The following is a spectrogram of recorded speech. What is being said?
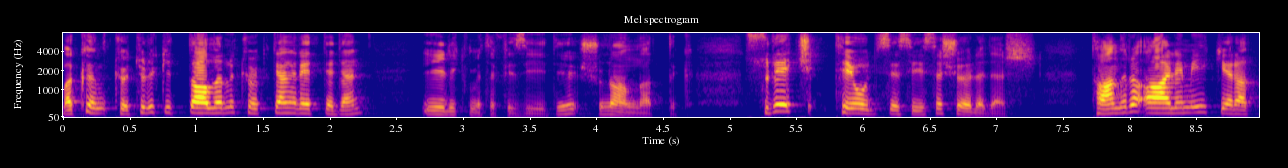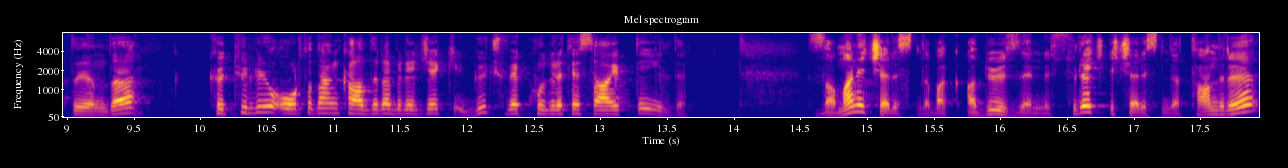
Bakın kötülük iddialarını kökten reddeden iyilik metafiziğiydi. Şunu anlattık. Süreç teodisesi ise şöyle der. Tanrı alemi ilk yarattığında kötülüğü ortadan kaldırabilecek güç ve kudrete sahip değildi. Zaman içerisinde bak adı üzerinde süreç içerisinde Tanrı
